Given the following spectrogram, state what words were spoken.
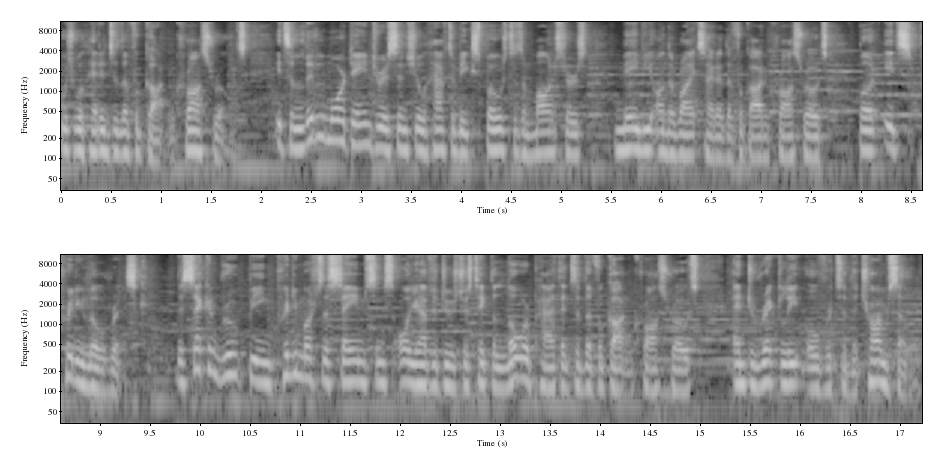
which will head into the Forgotten Crossroads. It's a little more dangerous since you'll have to be exposed to some monsters, maybe on the right side of the Forgotten Crossroads, but it's pretty low risk. The second route being pretty much the same since all you have to do is just take the lower path into the Forgotten Crossroads and directly over to the Charm Cellar.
